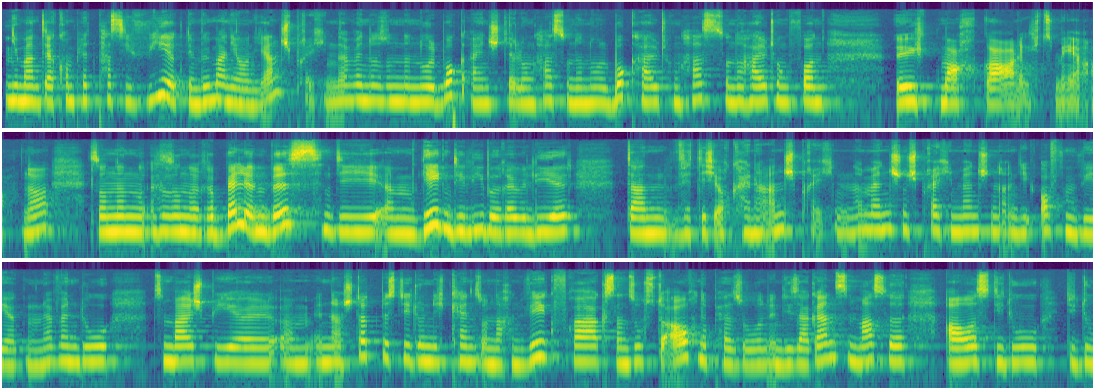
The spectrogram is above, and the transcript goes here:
Jemand, der komplett passiv wirkt, den will man ja auch nicht ansprechen. Ne? Wenn du so eine Null-Bock-Einstellung hast, so eine Null-Bock-Haltung hast, so eine Haltung von, ich mach gar nichts mehr, ne? so, eine, so eine Rebellin bist, die ähm, gegen die Liebe rebelliert, dann wird dich auch keiner ansprechen. Ne? Menschen sprechen Menschen an, die offen wirken. Ne? Wenn du zum Beispiel ähm, in einer Stadt bist, die du nicht kennst und nach einem Weg fragst, dann suchst du auch eine Person in dieser ganzen Masse aus, die du, die du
